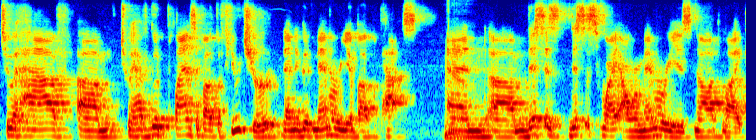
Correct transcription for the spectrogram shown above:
to have um, to have good plans about the future than a good memory about the past. Yeah. And um, this is this is why our memory is not like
